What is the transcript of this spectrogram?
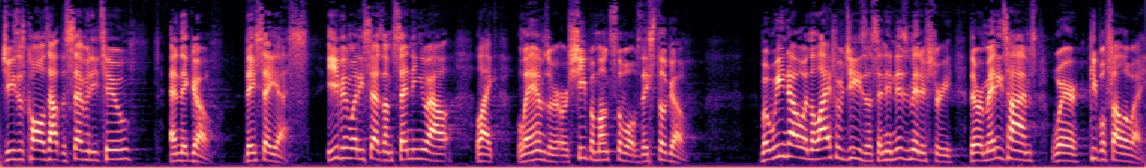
Jesus calls out the 72 and they go. They say yes. Even when he says, I'm sending you out like lambs or, or, sheep amongst the wolves, they still go. But we know in the life of Jesus and in his ministry, there were many times where people fell away.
